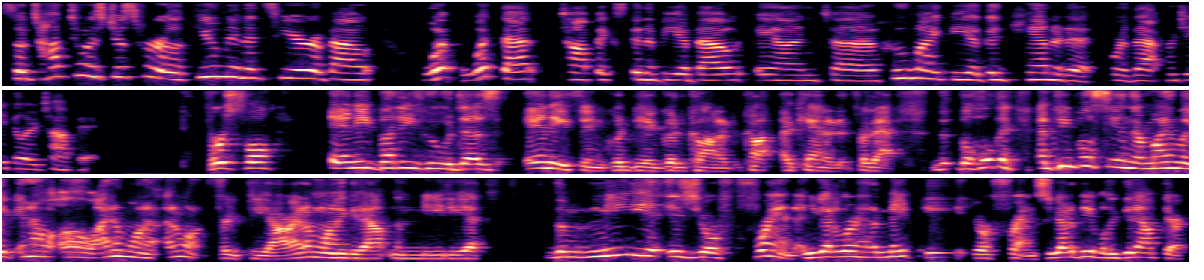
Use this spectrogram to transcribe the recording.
So talk to us just for a few minutes here about what what that topic's going to be about and uh, who might be a good candidate for that particular topic First of all, anybody who does anything could be a good a candidate for that. The, the, whole thing, and people see in their mind like, you know, oh, I don't want to, I don't want free PR. I don't want to get out in the media. The media is your friend, and you got to learn how to make it your friend. So you got to be able to get out there.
